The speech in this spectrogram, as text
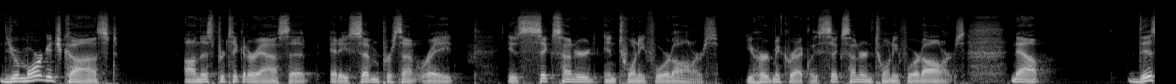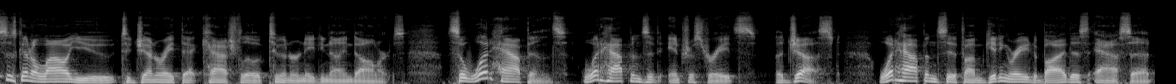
Your mortgage cost on this particular asset at a 7% rate is $624. You heard me correctly, $624. Now, this is going to allow you to generate that cash flow of $289. So what happens? What happens if interest rates adjust? What happens if I'm getting ready to buy this asset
